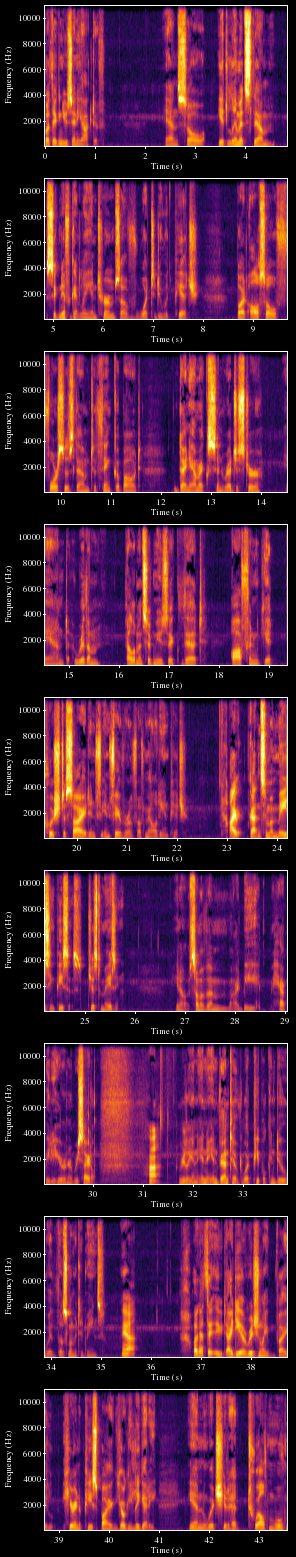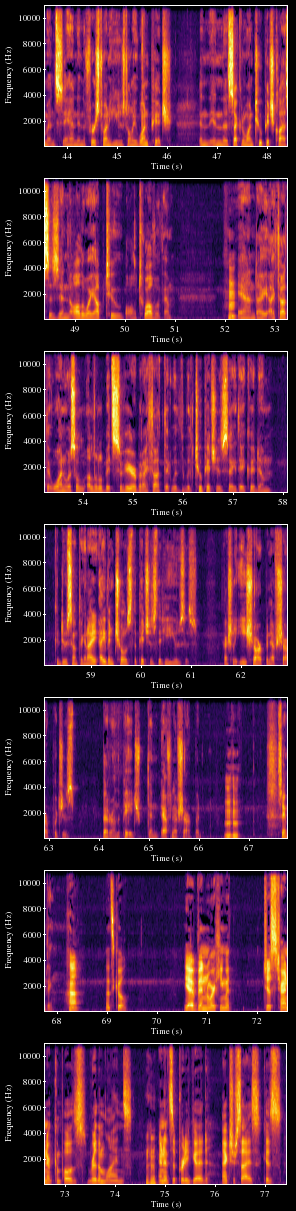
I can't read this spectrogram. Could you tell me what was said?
but they can use any octave. And so it limits them significantly in terms of what to do with pitch, but also forces them to think about dynamics and register and rhythm, elements of music that often get pushed aside in, in favor of, of melody and pitch. I've gotten some amazing pieces, just amazing. You know, some of them I'd be happy to hear in a recital. Huh. Really in, in inventive what people can do with those limited means. Yeah. Well, I got the idea originally by hearing a piece by György Ligeti in which it had 12 movements, and in the first one he used only one pitch, and in the second one two pitch classes, and all the way up to all 12 of them. Hmm. And I, I, thought that one was a, a, little bit severe, but I thought that with, with two pitches they, they could um, could do something. And I, I even chose the pitches that he uses, actually E sharp and F sharp, which is better on the page than F and F sharp, but mm-hmm. same thing. Huh, that's cool. Yeah, I've been working with just trying to compose rhythm lines, mm-hmm. and it's a pretty good exercise because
